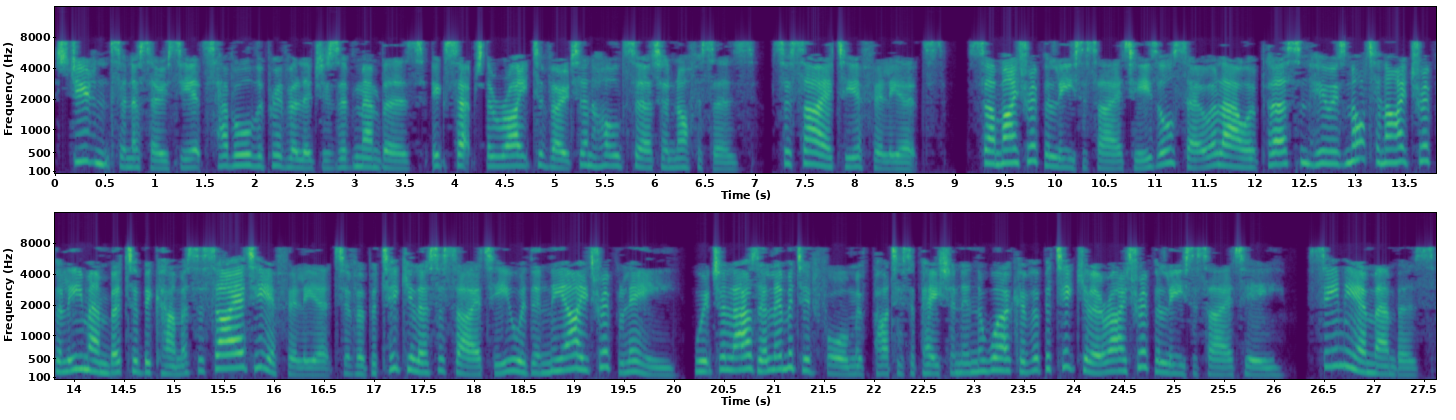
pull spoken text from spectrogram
Students and associates have all the privileges of members, except the right to vote and hold certain offices. Society affiliates some IEEE societies also allow a person who is not an IEEE member to become a society affiliate of a particular society within the IEEE, which allows a limited form of participation in the work of a particular IEEE society. Senior members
